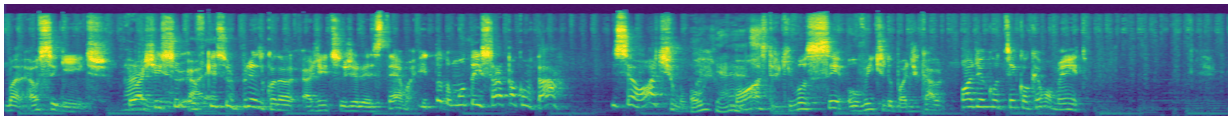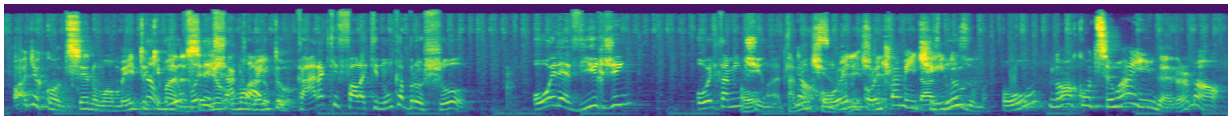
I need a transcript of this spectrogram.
Mano, é o seguinte, eu Ai, achei sur- eu fiquei surpreso quando a a gente sugeriu esse tema e todo mundo tem história pra contar. Isso é ótimo. Oh, yes. Mostre que você, ouvinte do Podcabra, pode acontecer em qualquer momento. Pode acontecer no momento Não, que, mano, eu vou seja deixar um claro, momento. o cara que fala que nunca broxou, ou ele é virgem, ou ele tá mentindo. Ou- tá não, mentindo, ou, tá ele, mentindo. ou ele tá mentindo, duas, ou não aconteceu ainda, é normal.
